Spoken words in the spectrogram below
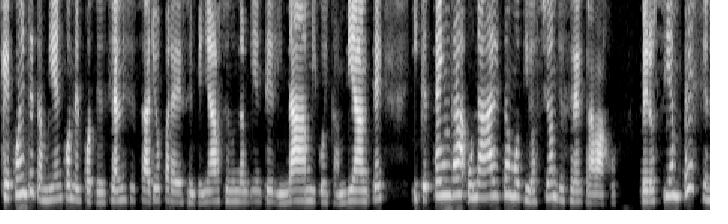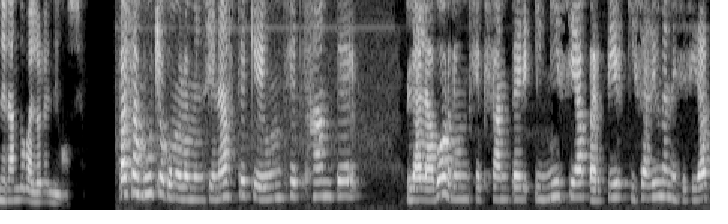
que cuente también con el potencial necesario para desempeñarse en un ambiente dinámico y cambiante y que tenga una alta motivación de hacer el trabajo, pero siempre generando valor al negocio. Pasa mucho, como lo mencionaste, que un headhunter, la labor de un headhunter inicia a partir quizás de una necesidad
